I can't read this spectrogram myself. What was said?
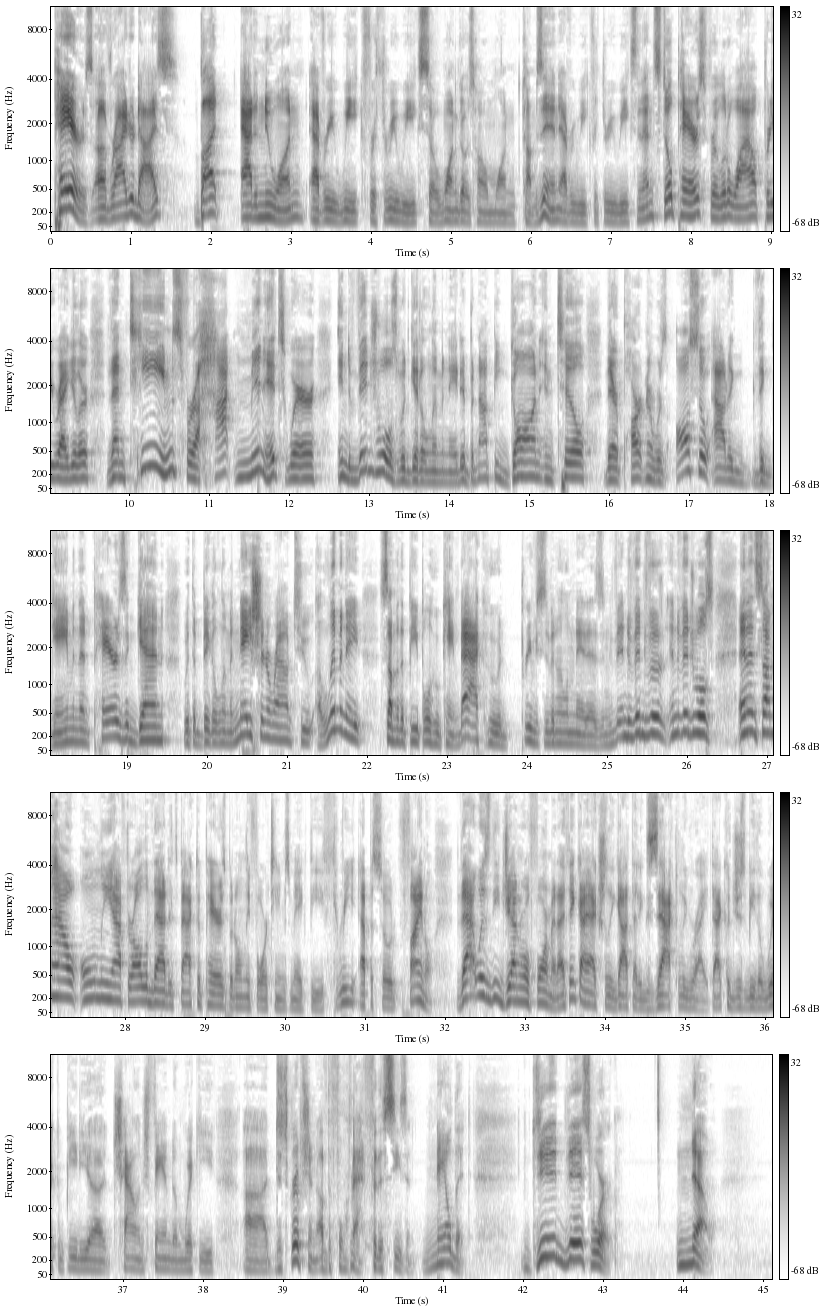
pairs of ride or dies, but add a new one every week for three weeks. So one goes home, one comes in every week for three weeks, and then still pairs for a little while, pretty regular. Then teams for a hot minute where individuals would get eliminated but not be gone until their partner was also out of the game. And then pairs again with a big elimination around to eliminate some of the people who came back who had previously been eliminated as individuals. And then somehow, only after all of that, it's back to pairs, but only four teams make the three episode final. That was the general format. I think I actually got that exactly right. That could just be the Wikipedia challenge fandom wiki uh, description of the format for the season. Nailed it. Did this work? No,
